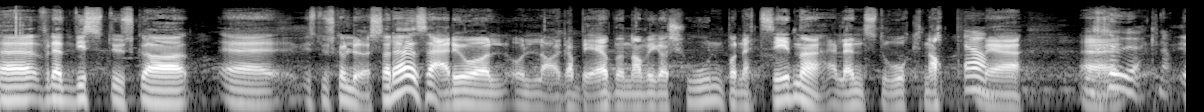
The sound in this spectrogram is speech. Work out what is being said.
Eh, for hvis, du skal, eh, hvis du skal løse det, så er det jo å, å lage bedre navigasjon på nettsidene, eller en stor knapp Ja. med Rød knapp.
